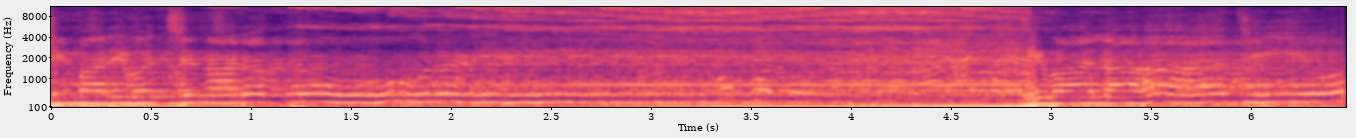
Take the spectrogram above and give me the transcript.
जी मूर દિવાલા જીઓ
